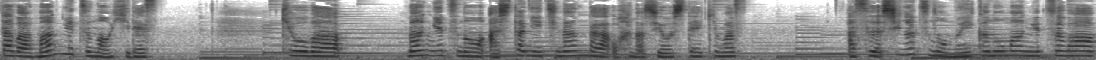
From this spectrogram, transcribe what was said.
日は満月の日です。今日は満月の明日にちなんだお話をしていきます。明日4月の6日の満月は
